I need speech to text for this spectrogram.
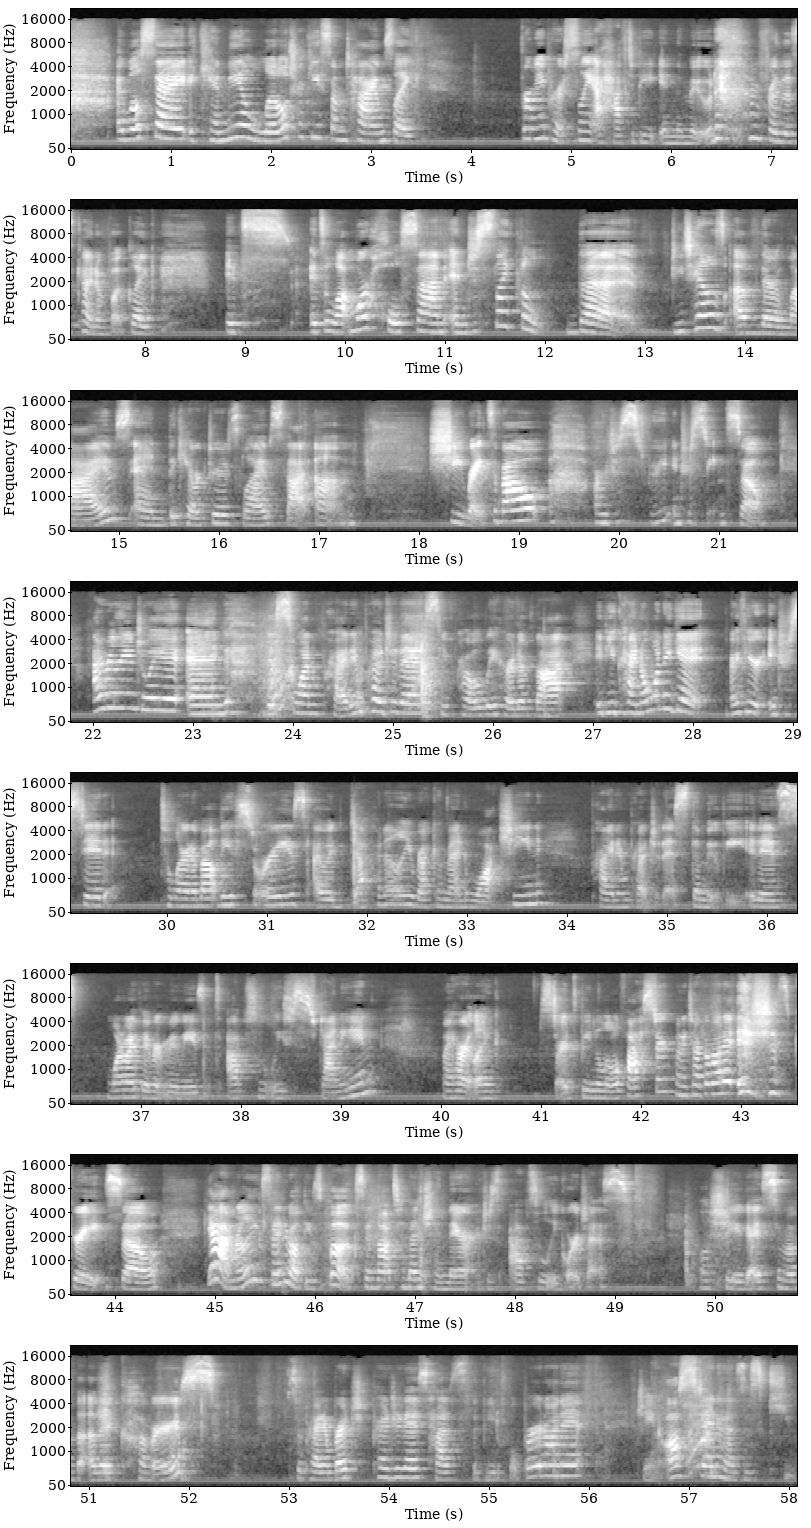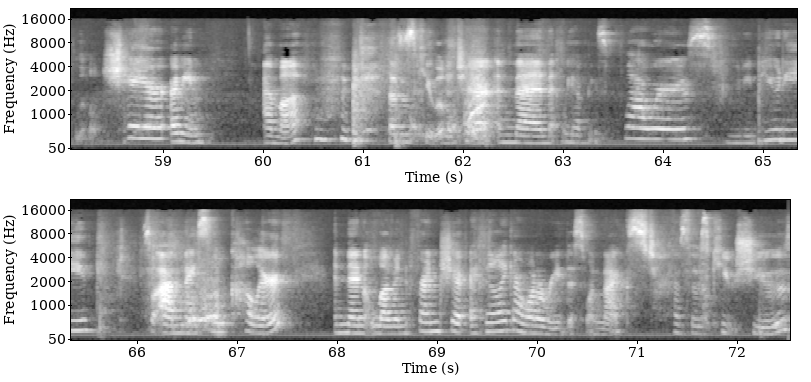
I will say it can be a little tricky sometimes. Like for me personally, I have to be in the mood for this kind of book. Like it's it's a lot more wholesome and just like the the details of their lives and the characters' lives that um, she writes about are just very interesting. So I really enjoy it. And this one, Pride and Prejudice, you've probably heard of that. If you kind of want to get, or if you're interested to learn about these stories, I would definitely recommend watching Pride and Prejudice, the movie. It is one of my favorite movies. It's absolutely stunning my heart like starts being a little faster when I talk about it. It's just great. So yeah, I'm really excited about these books and not to mention they're just absolutely gorgeous. I'll show you guys some of the other covers. So Pride and Prejudice has the beautiful bird on it. Jane Austen has this cute little chair. I mean, Emma has this cute little chair. And then we have these flowers, beauty, beauty. So add a nice little color. And then Love and Friendship. I feel like I want to read this one next. Has those cute shoes.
